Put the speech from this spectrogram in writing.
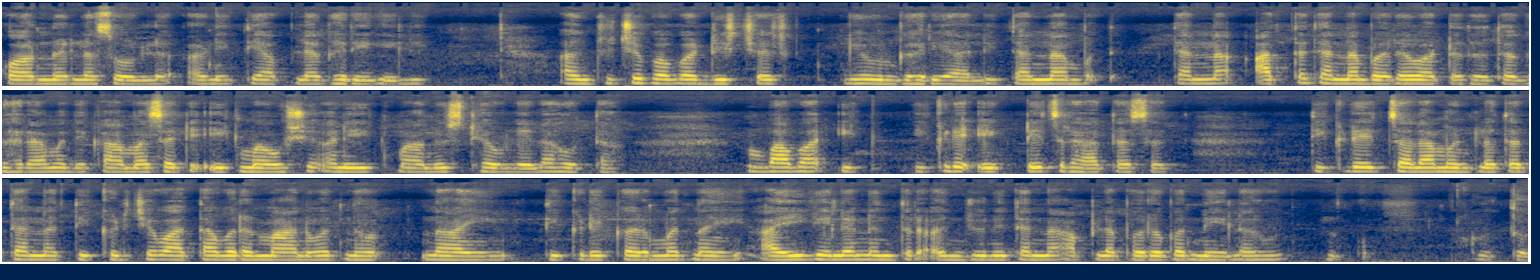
कॉर्नरला सोडलं आणि ती आपल्या घरी गेली. अंजूचे बाबा डिस्चार्ज घेऊन घरी आली. त्यांना त्यांना आत्ता त्यांना बरं वाटत होतं. घरामध्ये कामासाठी एक मावशी आणि एक माणूस ठेवलेला होता. बाबा इक इकडे एकटेच राहत असत. तिकडे चला म्हटलं तर त्यांना तिकडचे वातावरण मानवत न नाही. तिकडे करमत नाही. आई गेल्यानंतर अंजूने त्यांना आपल्याबरोबर नेलं होतं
